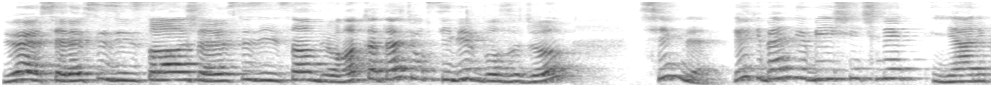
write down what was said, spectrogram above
diyor ya şerefsiz insan, şerefsiz insan diyor. Hakikaten çok sinir bozucu. Şimdi diyor ki ben diyor bir işin içine yani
